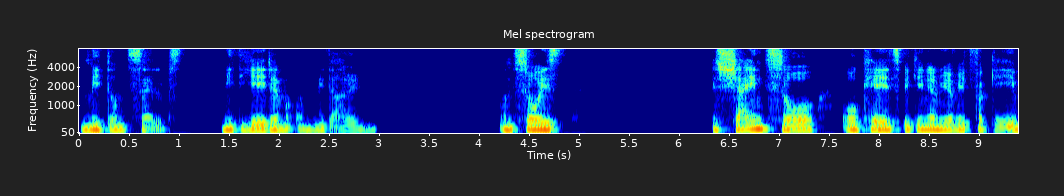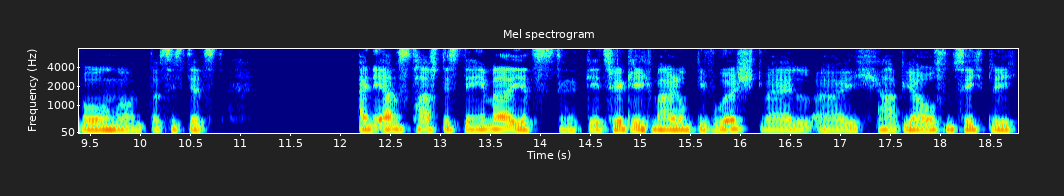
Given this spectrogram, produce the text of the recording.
mit uns selbst, mit jedem und mit allen. Und so ist, es scheint so, okay, jetzt beginnen wir mit Vergebung und das ist jetzt ein ernsthaftes Thema. Jetzt geht's wirklich mal um die Wurst, weil äh, ich habe ja offensichtlich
